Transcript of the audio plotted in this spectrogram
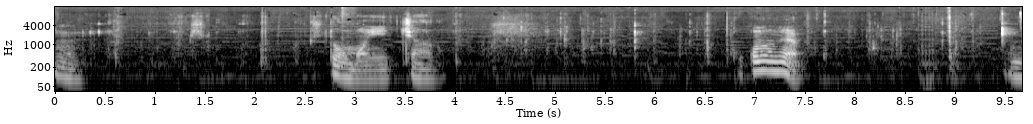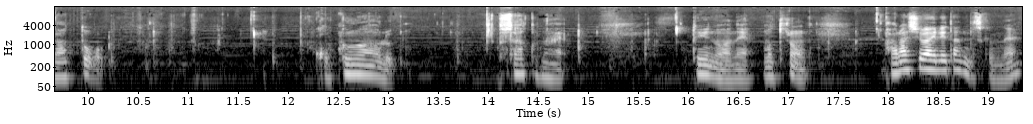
うん。どうもいっちゃん。ここのね納豆コクがある。臭くない。というのはねもちろんからしは入れたんですけどね。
